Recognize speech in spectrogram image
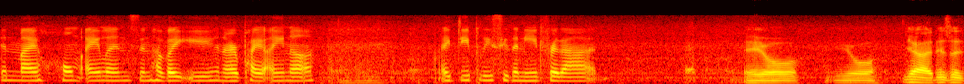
in my home islands in Hawaii and our pai'aina. I deeply see the need for that. Ayo, yo. Yeah, it is a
